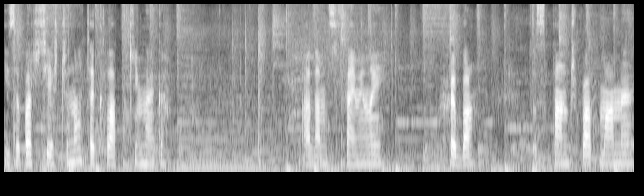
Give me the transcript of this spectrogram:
I zobaczcie jeszcze na te klapki mega. Adams Family. Chyba. Tu SpongeBob mamy.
